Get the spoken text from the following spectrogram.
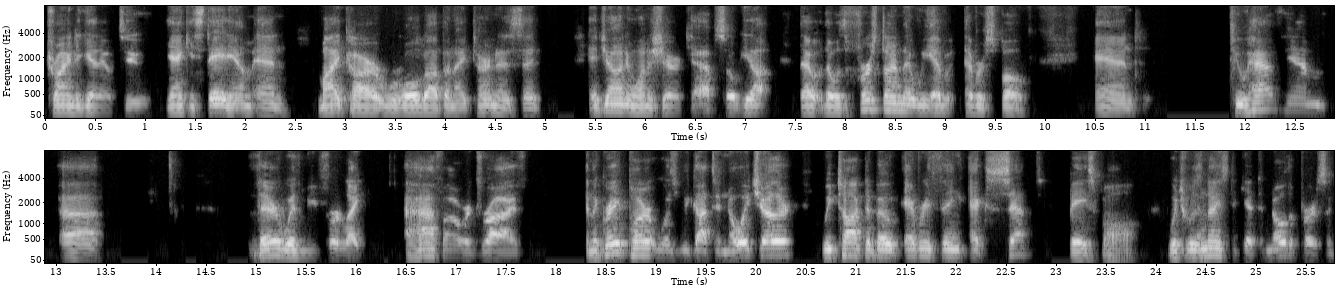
trying to get out to Yankee Stadium. And my car rolled up, and I turned and said, "Hey, John, you want to share a cab?" So he that that was the first time that we ever ever spoke, and to have him uh, there with me for like a half hour drive. And the great part was we got to know each other. We talked about everything except baseball, which was yeah. nice to get to know the person.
